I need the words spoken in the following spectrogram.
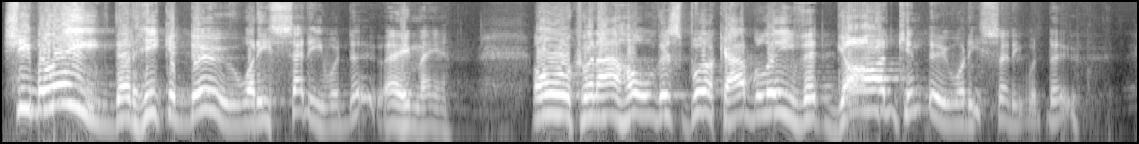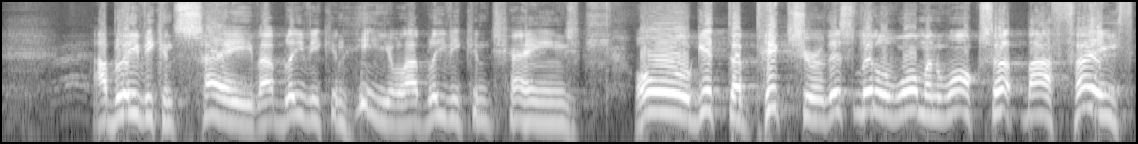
She believed that he could do what he said he would do. Amen. Oh, when I hold this book, I believe that God can do what he said he would do. I believe he can save. I believe he can heal. I believe he can change. Oh, get the picture. This little woman walks up by faith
